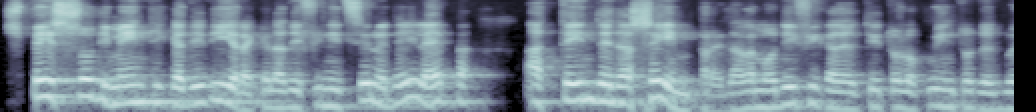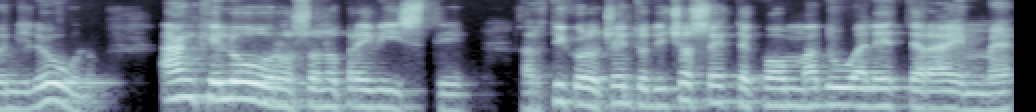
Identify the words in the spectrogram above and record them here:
spesso dimentica di dire che la definizione dei LEP attende da sempre, dalla modifica del titolo quinto del 2001. Anche loro sono previsti, articolo 117,2 lettera M,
